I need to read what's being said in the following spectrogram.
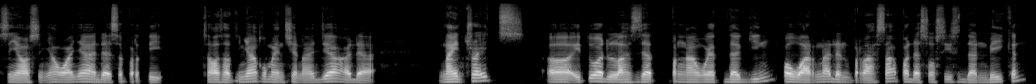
Senyawa-senyawanya ada seperti salah satunya aku mention aja ada nitrates, uh, itu adalah zat pengawet daging, pewarna dan perasa pada sosis dan bacon.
